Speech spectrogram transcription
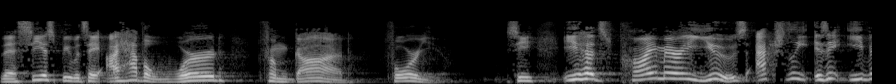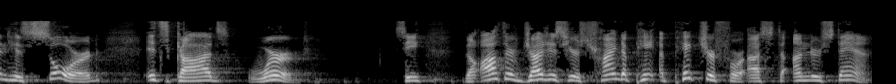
The CSB would say, I have a word from God for you. See, Ehud's primary use actually isn't even his sword, it's God's word. See, the author of Judges here is trying to paint a picture for us to understand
